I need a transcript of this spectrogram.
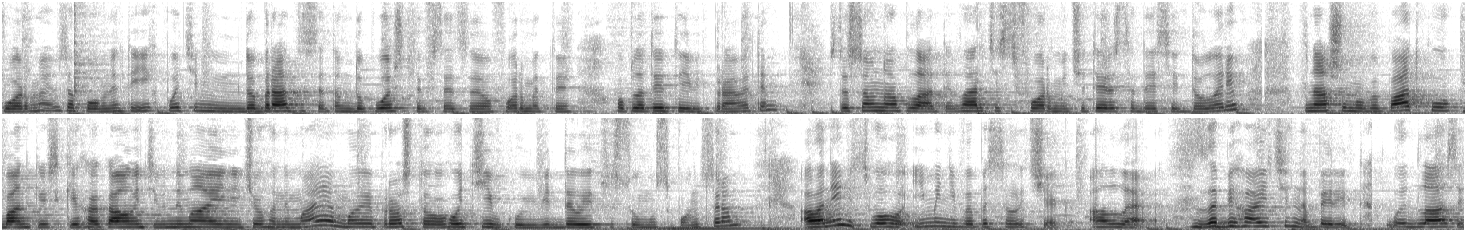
форми, заповнити їх, потім добратися там до пошти, все це оформити, оплатити і відправити. Стосовно оплати, вартість форми 410 доларів. В нашому випадку банківських акаунтів немає, нічого немає. Ми просто готівкою віддали цю суму спонсорам, а вони від свого імені виписали чек. Але забігаючи наперед, будь ласка,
